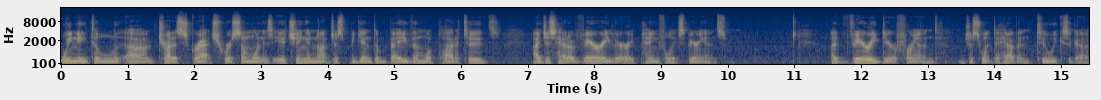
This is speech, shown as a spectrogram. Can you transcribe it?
We need to uh, try to scratch where someone is itching and not just begin to bathe them with platitudes. I just had a very, very painful experience. A very dear friend just went to heaven two weeks ago.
